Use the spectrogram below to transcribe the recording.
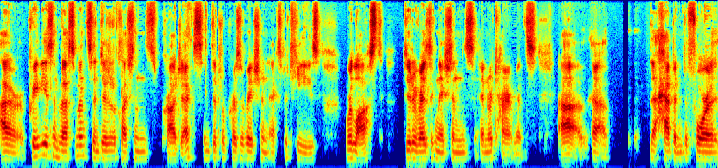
Our previous investments in digital collections projects and digital preservation expertise were lost due to resignations and retirements uh, uh, that happened before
